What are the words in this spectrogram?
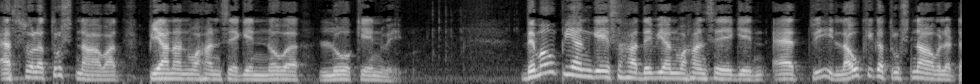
ඇස්වල තෘෂ්ණාවත් පියාණන් වහන්සේගෙන් නොව ලෝකයෙන් වේ. දෙමව්පියන්ගේ සහ දෙවියන් වහන්සේගෙන් ඇත්වී ලෞකික තෘෂ්ණාවලට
